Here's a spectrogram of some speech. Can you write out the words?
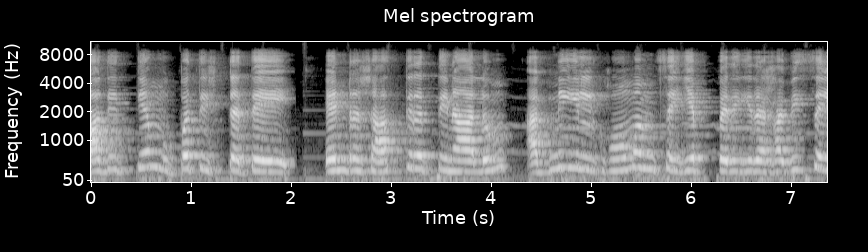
ஆதித்யம் உபதிஷ்டதே என்ற சாஸ்திரத்தினாலும் அக்னியில் ஹோமம் செய்யப்பெறுகிற ஹவிசை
